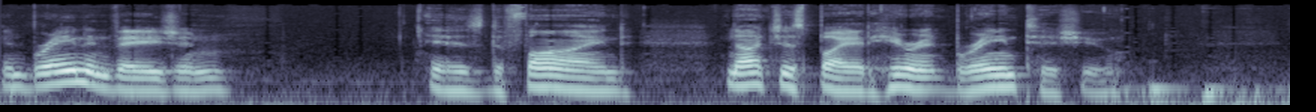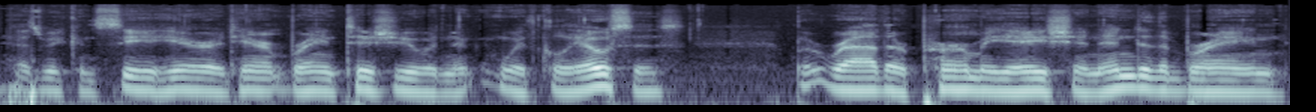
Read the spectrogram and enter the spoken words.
And brain invasion is defined not just by adherent brain tissue, as we can see here, adherent brain tissue with, with gliosis, but rather permeation into the brain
